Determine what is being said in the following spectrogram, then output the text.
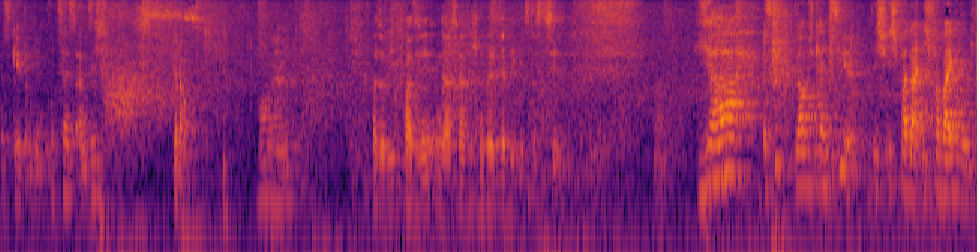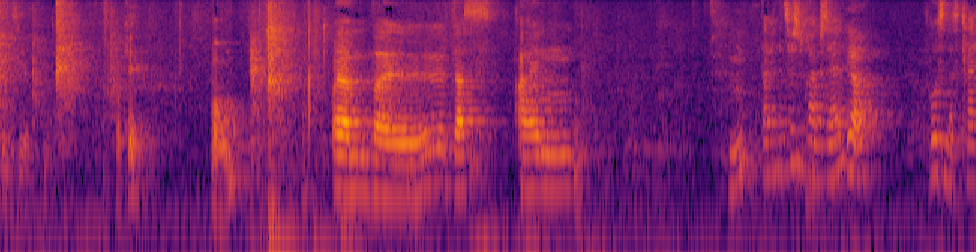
es geht um den Prozess an sich. Genau. Morgen. Also wie quasi in der asiatischen Welt der Weg ist das Ziel. Ja, es gibt, glaube ich, kein Ziel. Ich, ich, ich verweigere mich dem Ziel. Okay. Warum? Ähm, weil das ein. Hm? Darf ich eine Zwischenfrage stellen? Ja. Wo ist denn das Kleid?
